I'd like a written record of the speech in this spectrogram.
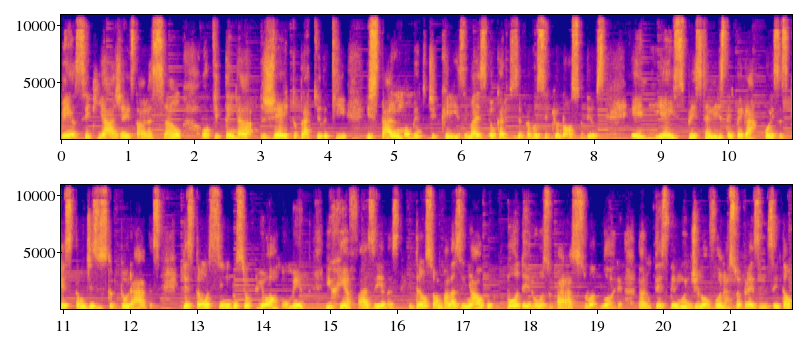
pense que haja restauração ou que tenha jeito para aquilo que está em um momento de crise, mas eu quero dizer para você que o nosso Deus, ele é especialista em pegar coisas que estão desestruturadas, que estão assim no seu pior momento e refazê-las e transformá-las em algo poderoso para a sua glória, para um testemunho de louvor na sua presença. Então,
